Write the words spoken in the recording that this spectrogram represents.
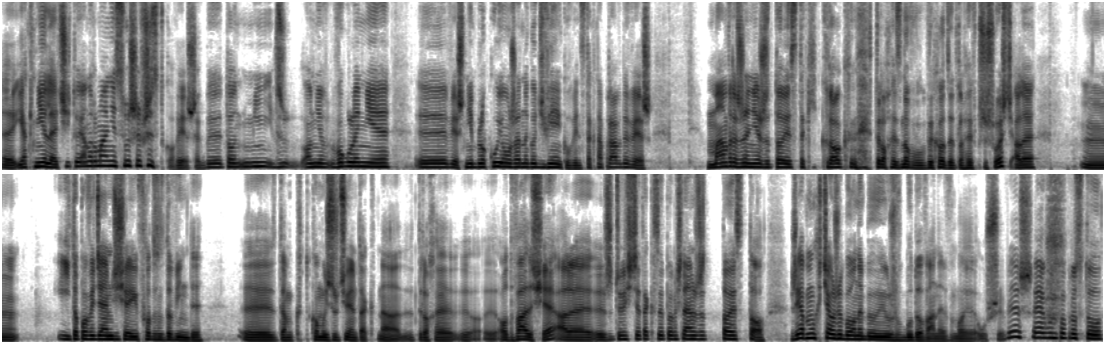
y, jak nie leci, to ja normalnie słyszę wszystko, wiesz, jakby to mi, oni w ogóle nie, y, wiesz, nie blokują żadnego dźwięku, więc tak naprawdę, wiesz, mam wrażenie, że to jest taki krok, trochę znowu wychodzę trochę w przyszłość, ale mm, i to powiedziałem dzisiaj wchodząc do windy. Yy, tam komuś rzuciłem tak na trochę yy, odwal się, ale rzeczywiście tak sobie pomyślałem, że to jest to, że ja bym chciał, żeby one były już wbudowane w moje uszy. Wiesz, jakbym po prostu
